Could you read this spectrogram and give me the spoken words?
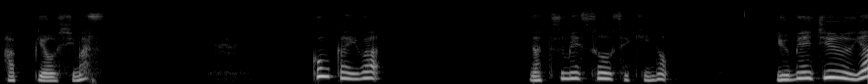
発表します。今回は夏目漱石の「夢十夜」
